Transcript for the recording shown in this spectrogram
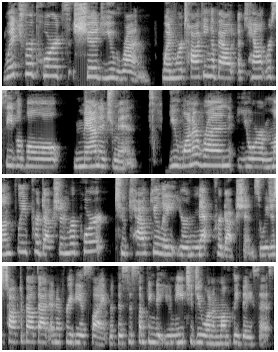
Which reports should you run? When we're talking about account receivable management, you want to run your monthly production report to calculate your net production. So we just talked about that in a previous slide, but this is something that you need to do on a monthly basis.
